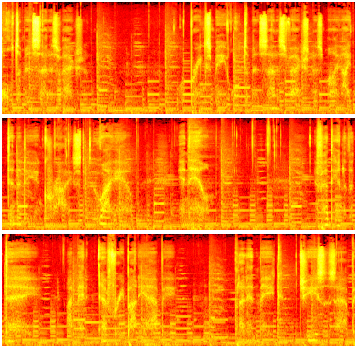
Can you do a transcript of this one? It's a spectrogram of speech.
ultimate satisfaction. What brings me ultimate satisfaction is my identity in Christ, who I am in Him. If at the end of the day I made everybody Jesus happy,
